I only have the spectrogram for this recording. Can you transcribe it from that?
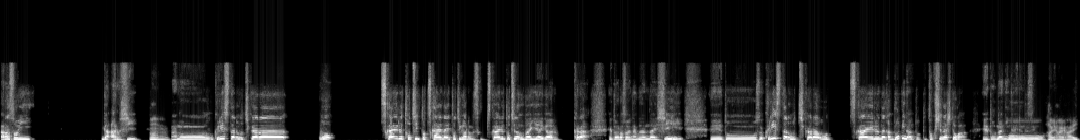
争いがあるし、うんうん。あのークリスタルの力を使える土地と使えない土地があるんですけど、使える土地の奪い合いがあるから、えっと、争いなくならないし、えっと、そのクリスタルの力を使えるなんかドミナントって特殊な人が、えっと、何人かいるんですよ。はいはいはい。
